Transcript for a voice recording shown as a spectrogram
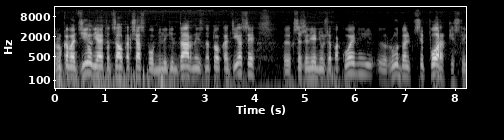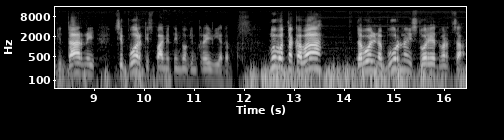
руководил, я этот зал, как сейчас помню, легендарный знаток Одессы, э, к сожалению, уже покойный, Рудольф Цепоркис, легендарный Цепоркис, памятный многим краеведам. Ну вот такова довольно бурная история дворца.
